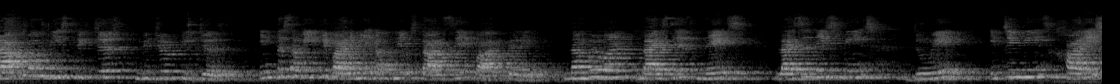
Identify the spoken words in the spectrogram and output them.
Talk about these pictures with your teachers इन तस्वीर के बारे में अपने उस्ताद से बात करें। Number one lice and nits lice and nits means जुए इचिंग मीन्स खारिश,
